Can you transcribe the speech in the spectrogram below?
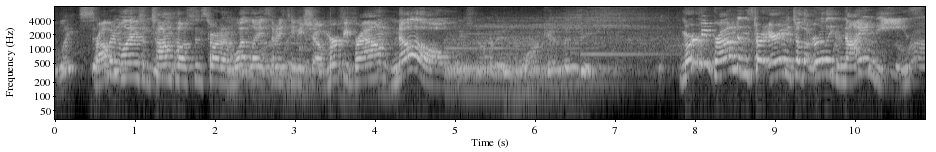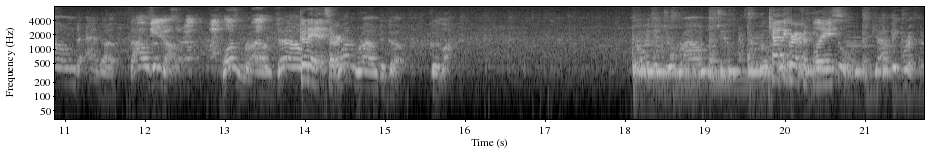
late 70s Robin Williams and Tom show? Poston starred on what late 70s TV show? Murphy Brown? No! They starred in Mork and Mindy. Murphy Brown didn't start airing until the early 90s. round and a thousand dollars. One round down. Good answer. One round to go. Good luck. Going into round two. Kathy Griffin, please. Kathy Griffin.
